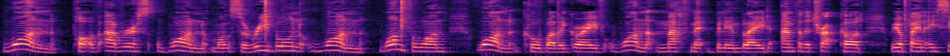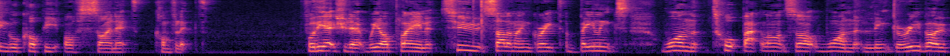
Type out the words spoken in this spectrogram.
one Pot of Avarice, one Monster Reborn, one One for One, one Call by the Grave, one Mathmech Billion Blade, and for the trap card, we are playing a single copy of Cynet Conflict. For the extra deck, we are playing two Salamangreat Balelynx, one Talkback Lancer, one Linkuriboh,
